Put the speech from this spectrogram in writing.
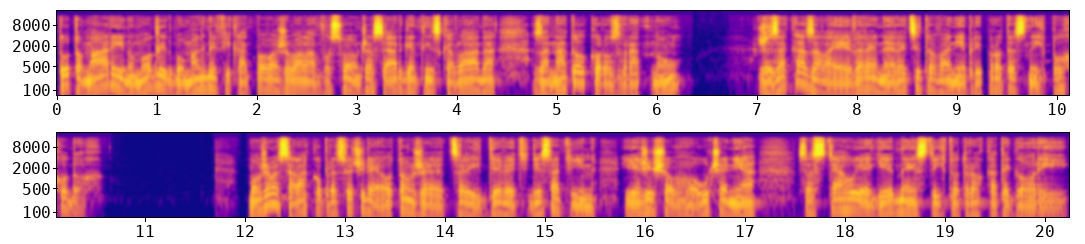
Túto Márínu modlitbu Magnifikát považovala vo svojom čase argentínska vláda za natoľko rozvratnú, že zakázala jej verejné recitovanie pri protestných pochodoch. Môžeme sa ľahko presvedčiť aj o tom, že celých 9 desatín Ježišovho učenia sa stiahuje k jednej z týchto troch kategórií.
